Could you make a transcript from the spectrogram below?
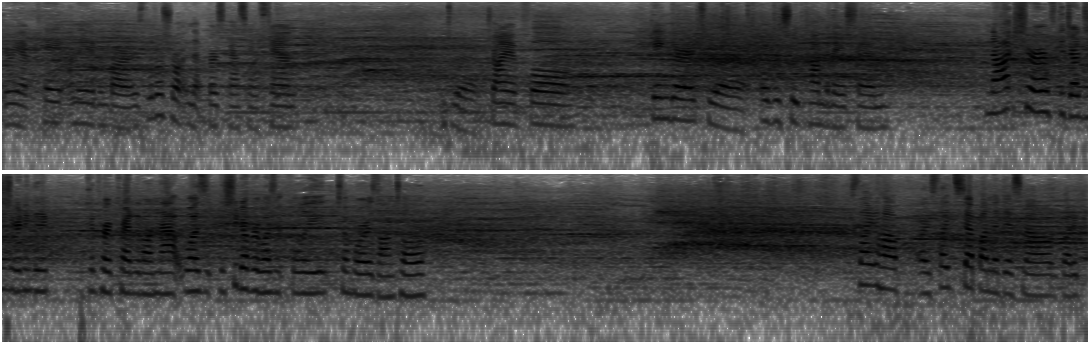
Here we have Kate on the uneven bars. a little short in that first cast handstand. Into a giant full Gienger to a overshoot combination. Not sure if the judges are going to give her credit on that. Was the shoot over wasn't fully to horizontal. Slight hop or slight step on the dismount, but.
